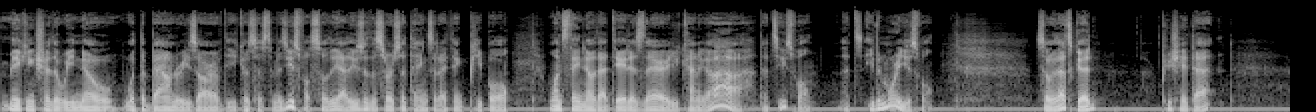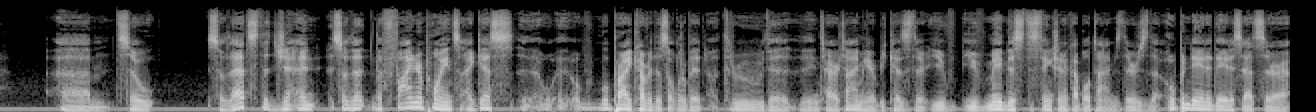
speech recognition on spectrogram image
making sure that we know what the boundaries are of the ecosystem is useful. So yeah these are the sorts of things that i think people once they know that data is there you kind of go ah that's useful. That's even more useful. So that's good. Appreciate that. Um, so so that's the and so the the finer points i guess uh, we'll probably cover this a little bit through the the entire time here because there, you've you've made this distinction a couple of times. There's the open data data sets that are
